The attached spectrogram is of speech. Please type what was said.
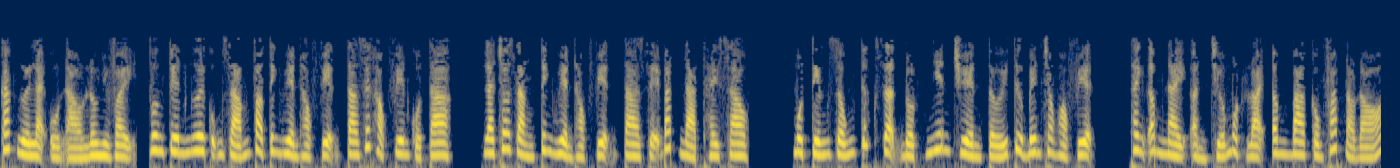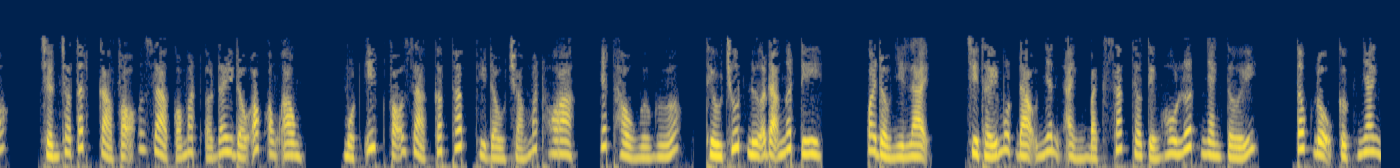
các ngươi lại ồn ào lâu như vậy, Vương Tuyên ngươi cũng dám vào Tinh Huyền học viện ta giết học viên của ta, là cho rằng Tinh Huyền học viện ta dễ bắt nạt hay sao? Một tiếng giống tức giận đột nhiên truyền tới từ bên trong học viện, thanh âm này ẩn chứa một loại âm ba công pháp nào đó, chấn cho tất cả võ giả có mặt ở đây đầu óc ong ong. Một ít võ giả cấp thấp thì đầu trắng mắt hoa, nhất hầu ngứa ngứa, thiếu chút nữa đã ngất đi. Quay đầu nhìn lại, chỉ thấy một đạo nhân ảnh bạch sắc theo tiếng hô lướt nhanh tới, tốc độ cực nhanh,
